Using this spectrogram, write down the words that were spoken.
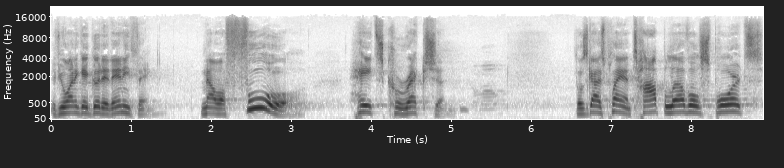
If you want to get good at anything. Now, a fool hates correction. Those guys playing top level sports,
